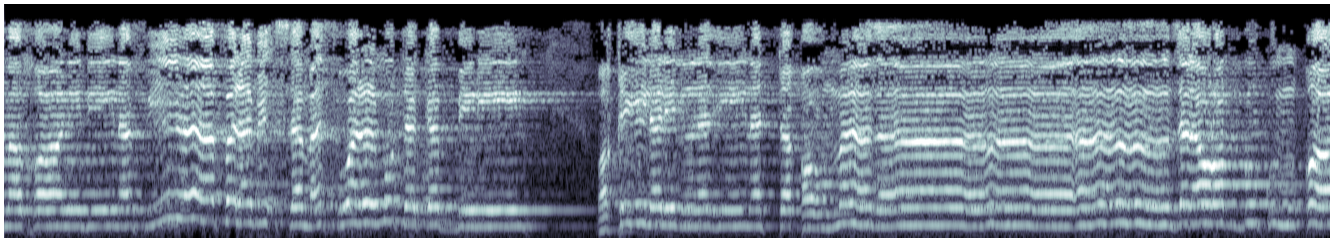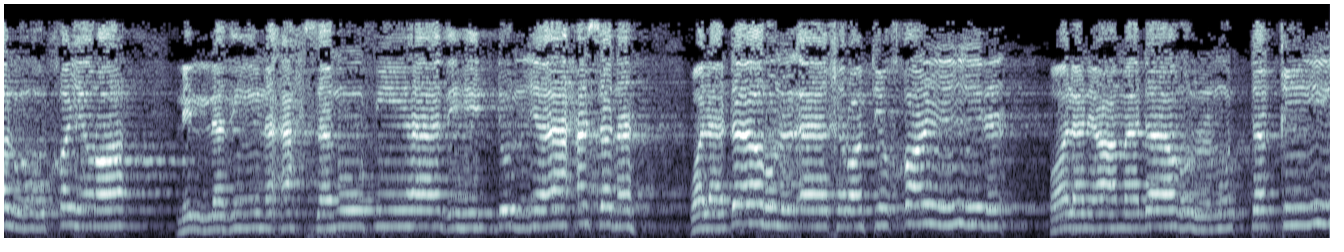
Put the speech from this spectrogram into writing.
خالدين فيها فلبئس مثوى المتكبرين. وقيل للذين اتقوا ماذا أنزل ربكم؟ قالوا خيرا. للذين أحسنوا في هذه الدنيا حسنة ولدار الآخرة خير ولنعم دار المتقين.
